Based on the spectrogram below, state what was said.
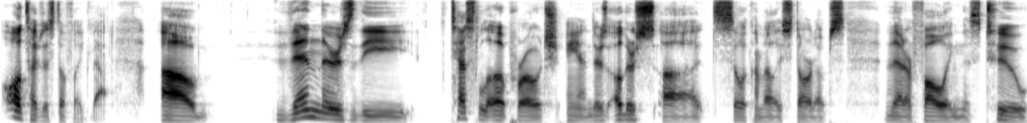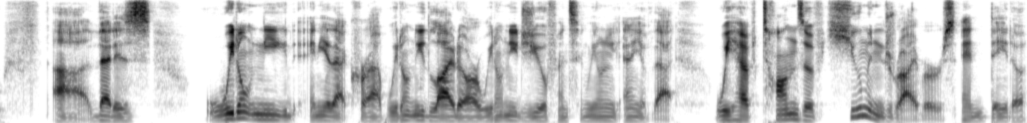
all types of stuff like that. Um, then there's the Tesla approach, and there's other uh, Silicon Valley startups that are following this too. Uh, that is, we don't need any of that crap. We don't need LiDAR. We don't need geofencing. We don't need any of that. We have tons of human drivers and data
